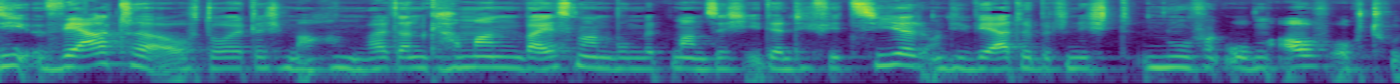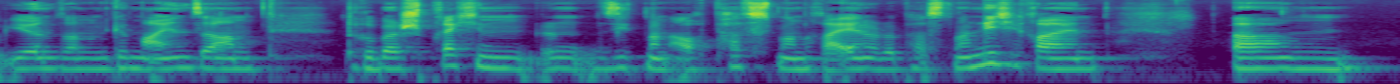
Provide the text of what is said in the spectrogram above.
die Werte auch deutlich machen, weil dann kann man, weiß man, womit man sich identifiziert und die Werte bitte nicht nur von oben auf oktroyieren, sondern gemeinsam drüber sprechen. Dann sieht man auch, passt man rein oder passt man nicht rein. Ähm,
